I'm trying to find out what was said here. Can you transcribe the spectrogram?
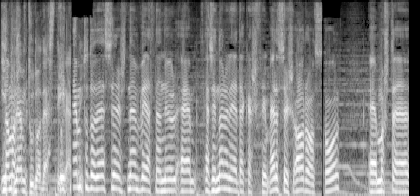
Itt most nem tudod ezt érezni. Itt nem tudod ezt érezni, és nem véletlenül. Eh, ez egy nagyon érdekes film. Először is arról szól, eh, most eh,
